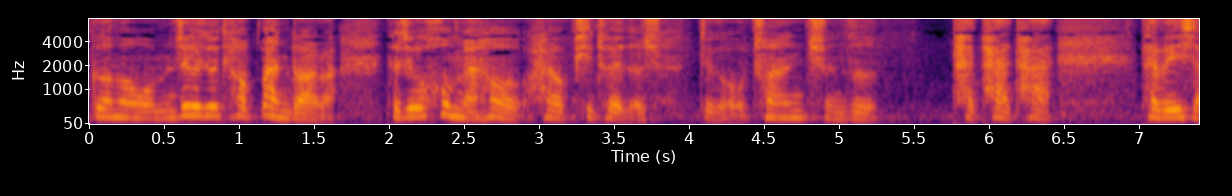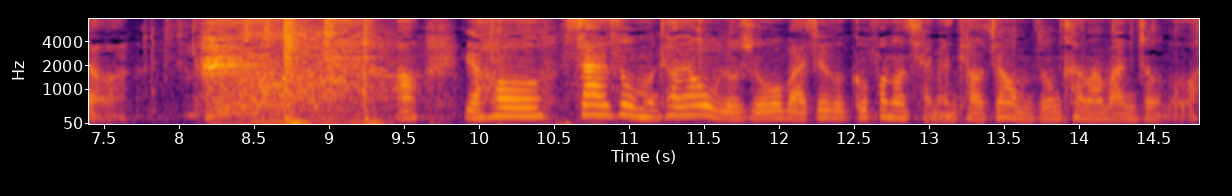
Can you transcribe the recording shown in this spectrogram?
哥们，我们这个就跳半段吧。它这个后面还有还有劈腿的，这个我穿裙子太太太太危险了。啊，然后下一次我们跳跳舞的时候，我把这个歌放到前面跳，这样我们就能看完完整的了。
